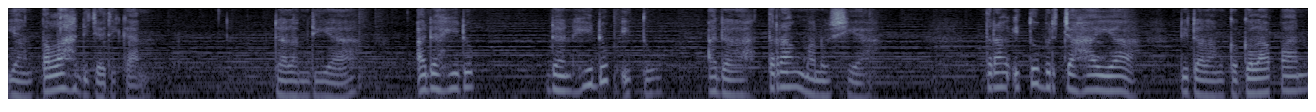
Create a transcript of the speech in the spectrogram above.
yang telah dijadikan. Dalam Dia ada hidup, dan hidup itu adalah terang manusia. Terang itu bercahaya di dalam kegelapan,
